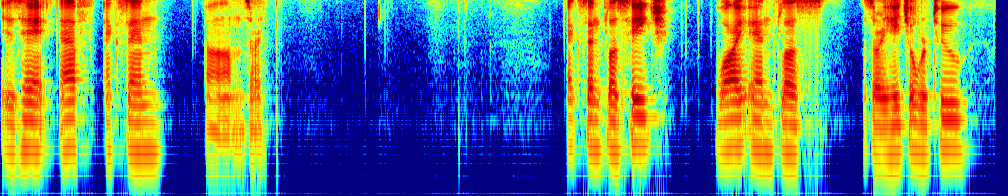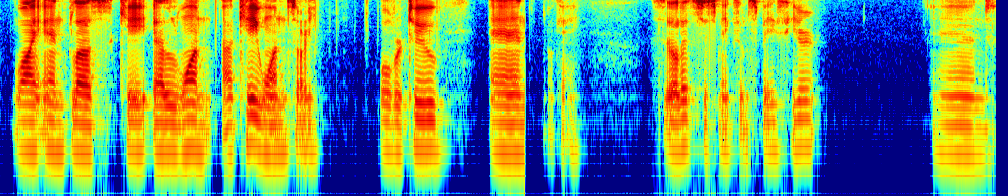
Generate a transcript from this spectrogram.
is hey, f xn, um, sorry, xn plus h, yn plus, sorry, h over 2, yn plus kl1, uh, k1, sorry, over 2, and, okay, so let's just make some space here, and,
